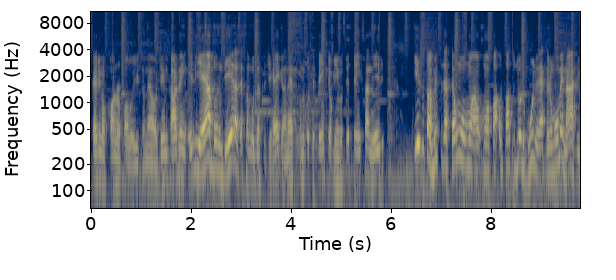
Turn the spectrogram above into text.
Kevin O'Connor falou isso, né? O James Harden, ele é a bandeira dessa mudança de regra, né? Quando você pensa em alguém, você pensa nele. Isso talvez seja até um, uma, uma, um fato de orgulho, né? Seja uma homenagem.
